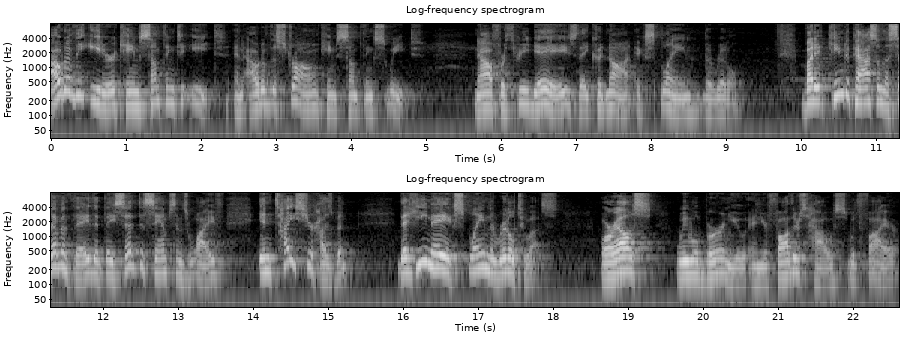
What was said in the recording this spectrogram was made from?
out of the eater came something to eat, and out of the strong came something sweet. Now, for three days they could not explain the riddle. But it came to pass on the seventh day that they said to Samson's wife, Entice your husband, that he may explain the riddle to us, or else we will burn you and your father's house with fire.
